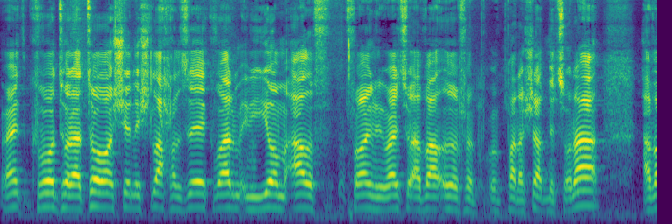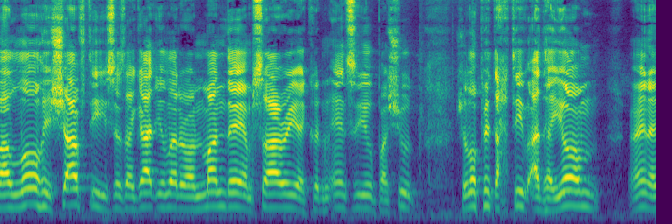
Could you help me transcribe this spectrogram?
Right, כבוד תורתו אשר נשלח על זה כבר מיום א', fine, he writes אבל פרשת מצורע, אבל לא השבתי, he says, I got your letter on Monday, I'm sorry, I couldn't answer you, פשוט שלא פתחתיו עד היום, Right? I,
